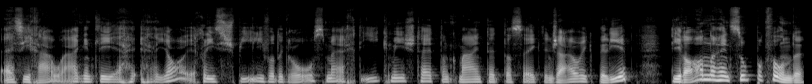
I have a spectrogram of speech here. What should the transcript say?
äh, sich auch eigentlich äh, ja, ein kleines Spiel von der Grossmächte eingemischt hat und gemeint hat, das sei dann schaurig beliebt. Die Iraner haben es super gefunden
